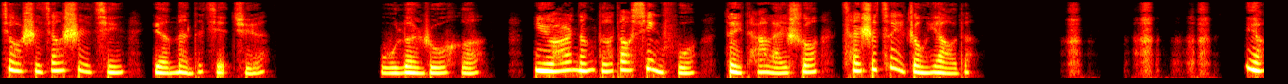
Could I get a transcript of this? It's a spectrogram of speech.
就是将事情圆满的解决。无论如何，女儿能得到幸福，对他来说才是最重要的。娘，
